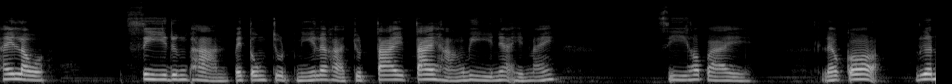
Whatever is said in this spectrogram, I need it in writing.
ให้เรา c ดึงผ่านไปตรงจุดนี้เลยค่ะ จุดใต้ใต้หาง v เนี่ยเห็นไหม c เข้าไป แล้วก็เลื่อน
